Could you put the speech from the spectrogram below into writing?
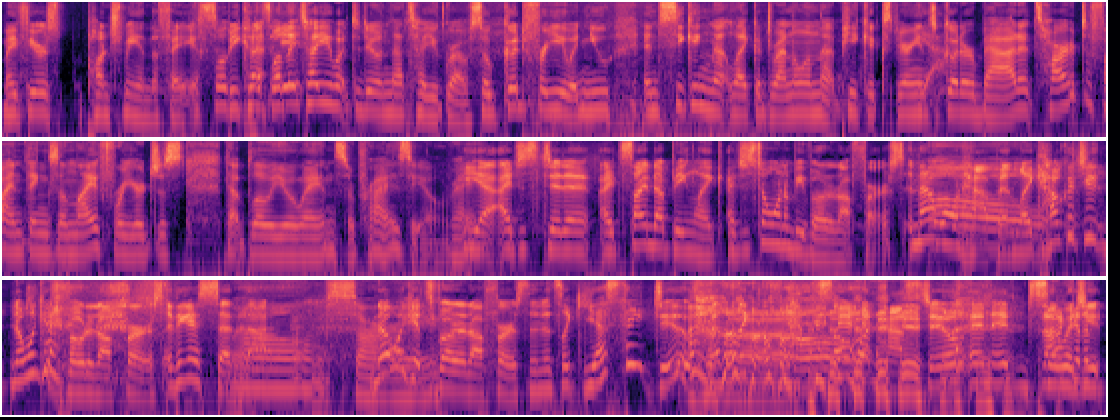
my fears punch me in the face because well, they tell you what to do, and that's how you grow. So good for you. And you and seeking that like adrenaline, that peak experience, Yeah. good or bad. It's hard to find things in life where you're just that blow you away and surprise you, right? Yeah, I just didn't. I signed up being like, I just don't want to be voted off first, and that won't happen. Like, how could you? No one gets voted off first. I think I said Well, that. I'm sorry. No one gets voted off first, and it's like, yes, they do. That's like someone has to, and it's So not would gonna, you-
